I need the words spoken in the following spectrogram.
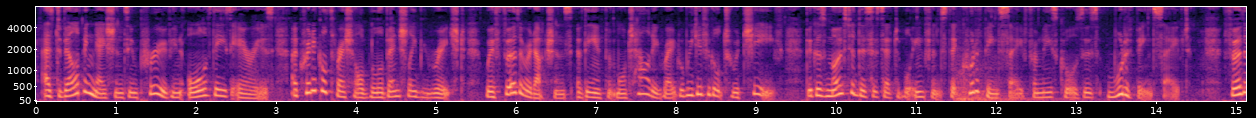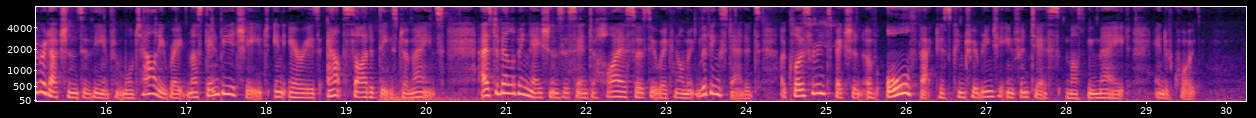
As developing nations improve in all of these areas, a critical threshold will eventually be reached where further reductions of the infant mortality rate will be difficult to achieve because most of the susceptible infants that could have been saved from these causes would have been saved. Further reductions of the infant mortality rate must then be achieved in areas outside of these domains. As developing nations ascend to higher socioeconomic living standards, a closer inspection of all factors contributing to infant deaths must be made. End of quote.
